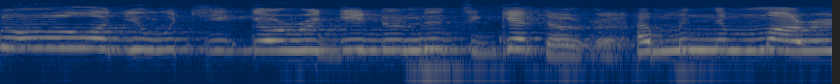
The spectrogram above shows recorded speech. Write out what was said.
на у ці карикіду не тікетер, а мене мари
